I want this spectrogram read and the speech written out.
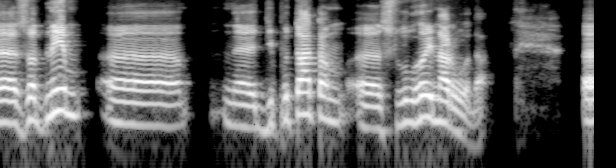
е, з одним е, е, депутатом е, Слугою народу, е,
